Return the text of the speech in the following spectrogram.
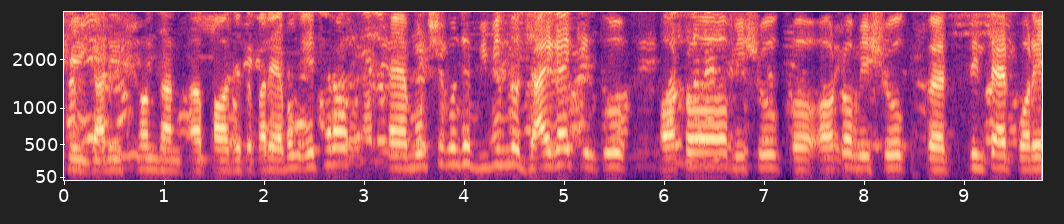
সেই গাড়ির সন্ধান পাওয়া যেতে পারে। এবং এছাড়াও মুন্সিগঞ্জের বিভিন্ন জায়গায় কিন্তু অটো মিশুক অটো মিশুক চিন্তার পরে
